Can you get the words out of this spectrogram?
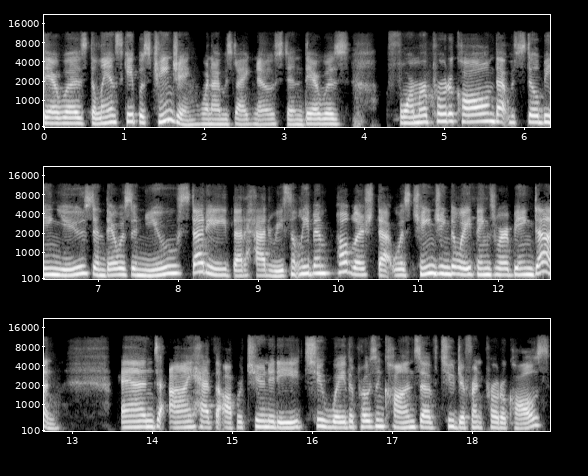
there was the landscape was changing when I was diagnosed, and there was former protocol that was still being used, and there was a new study that had recently been published that was changing the way things were being done. And I had the opportunity to weigh the pros and cons of two different protocols.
